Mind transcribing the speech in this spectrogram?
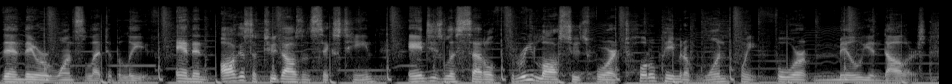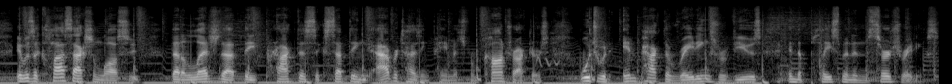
than they were once led to believe. And in August of 2016, Angie's List settled three lawsuits for a total payment of $1.4 million. It was a class action lawsuit that alleged that they practiced accepting advertising payments from contractors, which would impact the ratings, reviews, and the placement in the search ratings.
